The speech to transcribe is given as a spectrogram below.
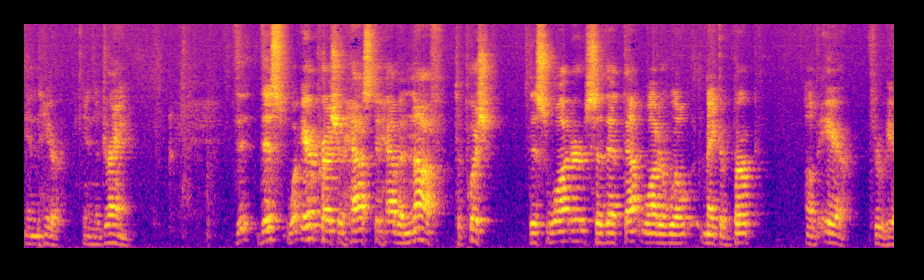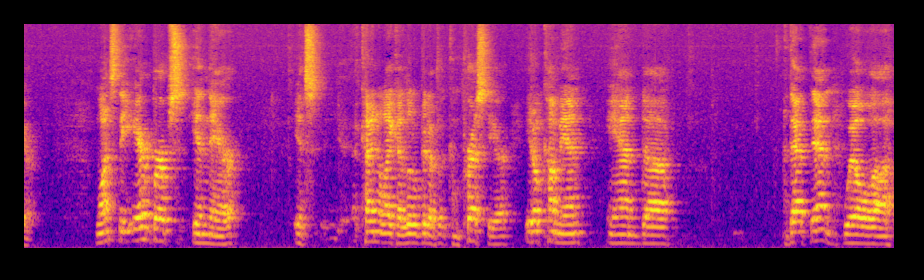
in here, in the drain. This air pressure has to have enough to push this water so that that water will make a burp of air through here. Once the air burps in there, it's kind of like a little bit of a compressed air. It'll come in and uh, that then will uh,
